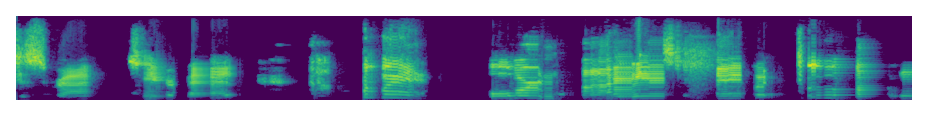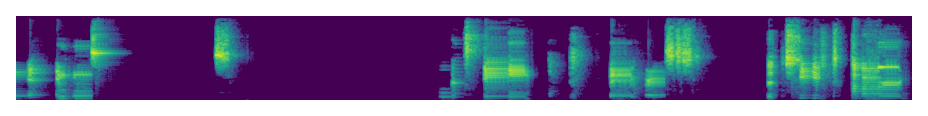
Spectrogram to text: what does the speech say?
you scratching your head. I went four and five yesterday, but two wins. The Chiefs covered.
